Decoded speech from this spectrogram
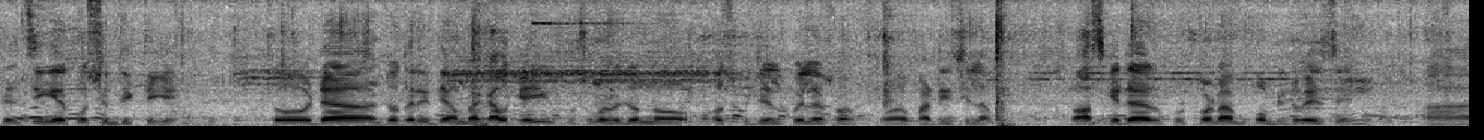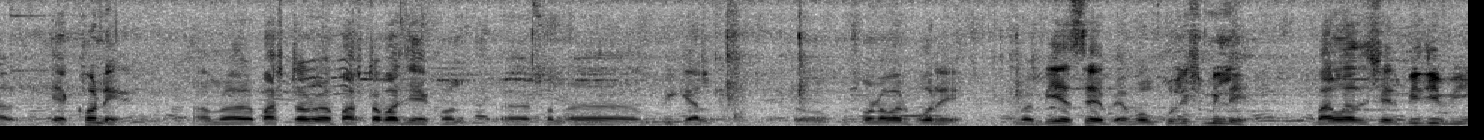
ফেন্সিংয়ের পশ্চিম দিক থেকে। তো এটা যথারীতি আমরা কালকেই পোস্টমর্টমের জন্য হসপিটাল কৈলাসর পাঠিয়েছিলাম। তো আজকে এটার পোস্টমর্টম কমপ্লিট হয়েছে। আর এক্ষণে আমরা পাঁচটা পাঁচটা বাজে এখন বিকাল। তো পুষ্পনামের পরে আমরা বিএসএফ এবং পুলিশ মিলে বাংলাদেশের বিজিবি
